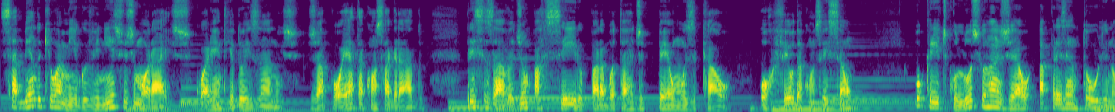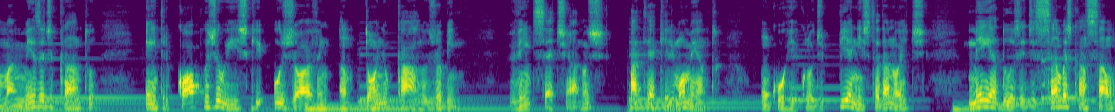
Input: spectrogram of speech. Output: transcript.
sabendo que o amigo Vinícius de Moraes, 42 anos, já poeta consagrado, precisava de um parceiro para botar de pé o musical Orfeu da Conceição, o crítico Lúcio Rangel apresentou-lhe numa mesa de canto, entre copos de uísque, o jovem Antônio Carlos Jobim, 27 anos, até aquele momento, um currículo de pianista da noite, meia dúzia de sambas-canção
